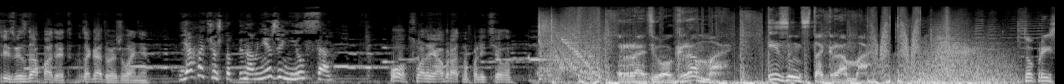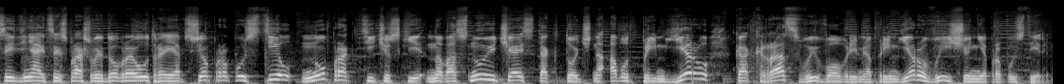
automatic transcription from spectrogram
Смотри, звезда падает. Загадывай желание. Я хочу, чтобы ты на мне женился. О, смотри, обратно полетела. Радиограмма из Инстаграма. Кто присоединяется и спрашивает «Доброе утро, я все пропустил?» Ну, практически. Новостную часть так точно. А вот премьеру как раз вы вовремя. Премьеру вы еще не пропустили.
